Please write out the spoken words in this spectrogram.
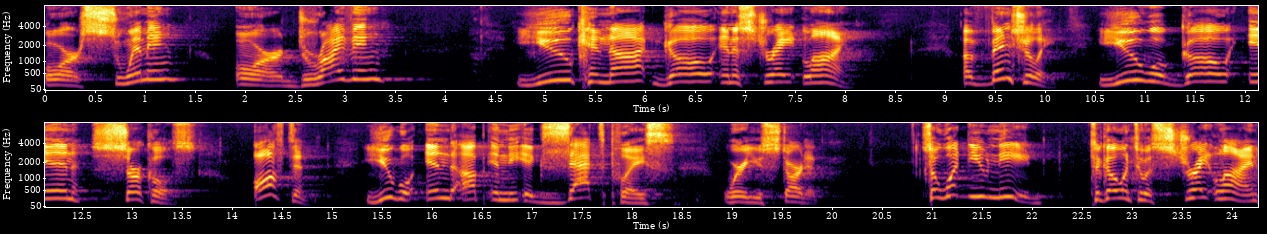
or swimming or driving, you cannot go in a straight line. Eventually, you will go in circles. Often, you will end up in the exact place where you started. So, what do you need to go into a straight line?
